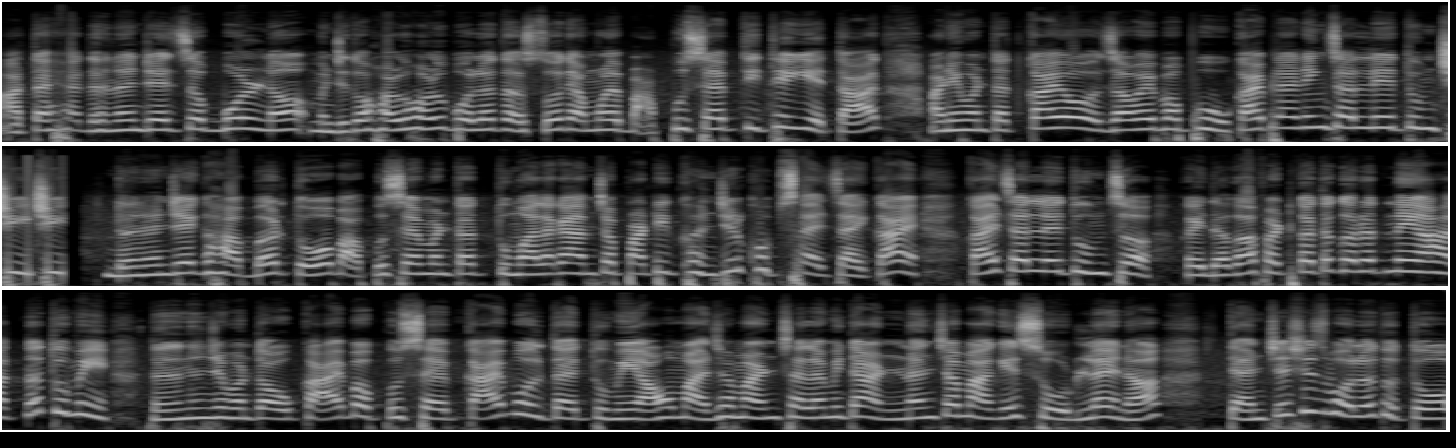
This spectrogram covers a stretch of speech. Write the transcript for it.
आता ह्या धनंजयचं बोलणं म्हणजे तो हळूहळू बोलत असतो त्यामुळे बापूसाहेब तिथे येतात आणि म्हणतात काय हो जावई बापू काय प्लॅनिंग चालली आहे तुमची? धनंजय घाबरतो. बापूसाहेब म्हणतात तुम्हाला काय आमच्या पाठीत खंजीर खुपसायचा आहे काय? काय चाललं चाललंय तुमचं? काही दगाफटका तर करत नाही आहात ना तुम्ही? धनंजय म्हणतो अहो काय बापूसाहेब काय बोलतायत तुम्ही? अहो माझ्या माणसाला मी त्या अण्णांच्या मागे सोडलंय ना त्यांच्याशीच बोलत होतो.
